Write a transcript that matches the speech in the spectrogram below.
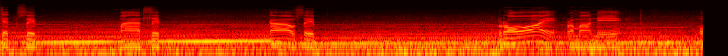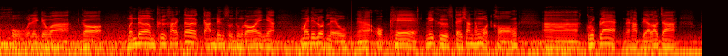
3 2 1 30 40 50 60 70 80 90ร้อยประมาณนี้ โอ้โห เรียกได้ว่าก็เหมือนเดิมคือคาแรคเตอร์การดึง0ูนย์ถึงร้อยอย่างเงี้ยไม่ได้รวดเร็วนะฮะโอเค นี่คือสเตชันทั้งหมดของอ่ากรุ๊ปแรกนะครับ เดี๋ยวเราจะไป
